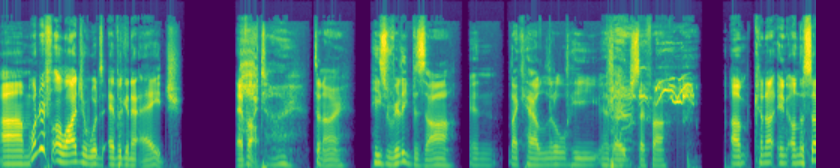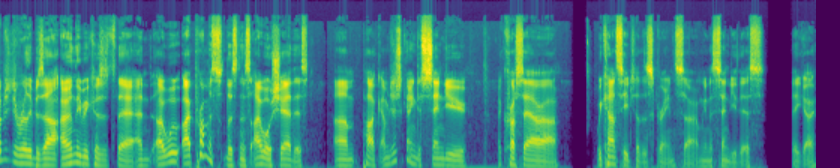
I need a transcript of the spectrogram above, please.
I Um, wonder if Elijah Wood's ever gonna age. Ever. I don't know. Don't know. He's really bizarre in like how little he has aged so far. Um, can I in, on the subject of really bizarre only because it's there, and I will. I promise listeners, I will share this. Um, Puck, I'm just going to send you across our. Uh, we can't see each other's screens, so I'm going to send you this. There you go.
